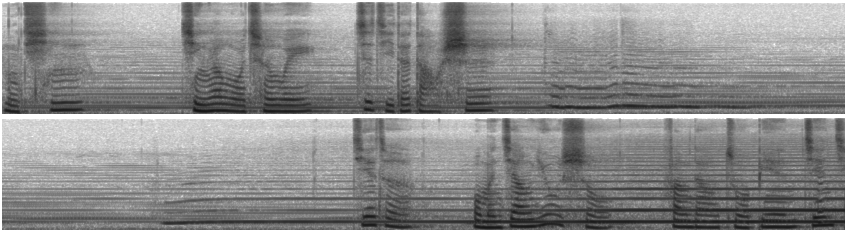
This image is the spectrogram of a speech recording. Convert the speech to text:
母亲。”请让我成为自己的导师。接着，我们将右手放到左边肩颈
